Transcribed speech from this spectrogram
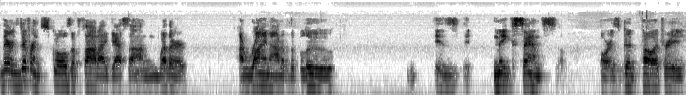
there's different schools of thought, I guess, on whether a rhyme out of the blue is makes sense or is good poetry.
